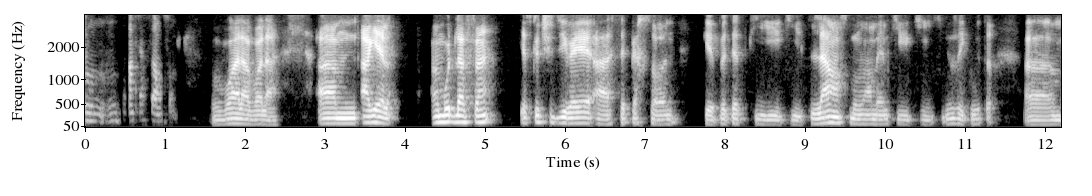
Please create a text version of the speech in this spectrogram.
on, pourra faire ça ensemble. Voilà, voilà. Ariel, un mot de la fin. Qu'est-ce que tu dirais à ces personnes peut-être qui, qui, là en ce moment même, qui, qui, nous écoutent, euh,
